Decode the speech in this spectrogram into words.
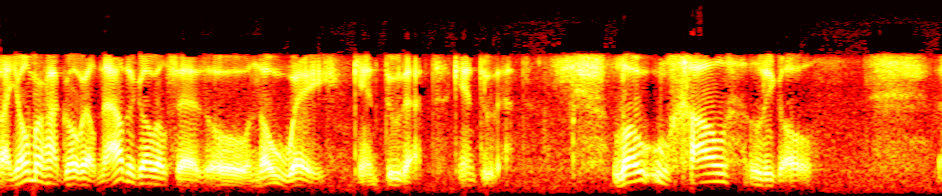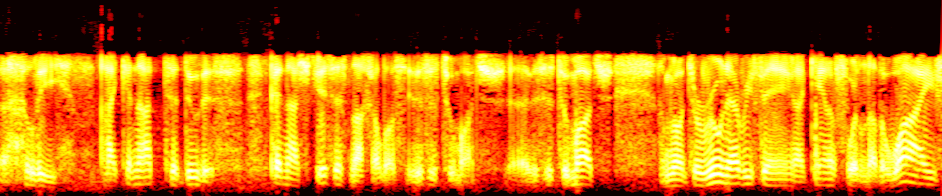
Vayomer HaGoel. Now the Goel says, "Oh, no way, can't do that, can't do that." Lo uchal ligol uh, li. I cannot uh, do this. This is too much. Uh, this is too much. I'm going to ruin everything. I can't afford another wife.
